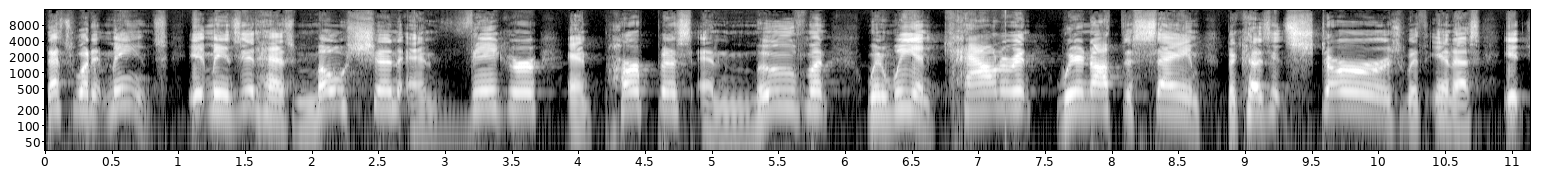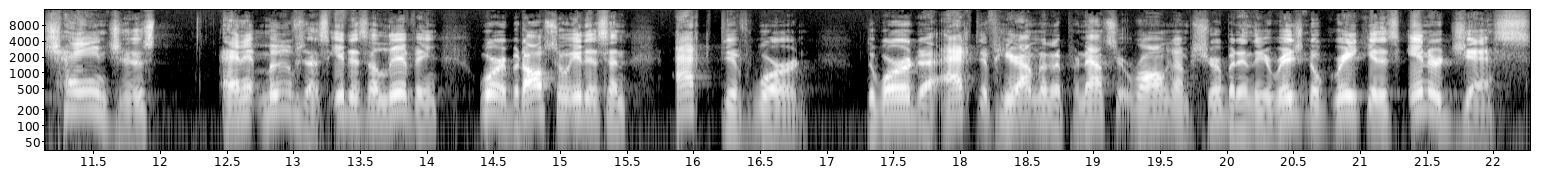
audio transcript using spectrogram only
that's what it means. It means it has motion and vigor and purpose and movement. When we encounter it, we're not the same because it stirs within us, it changes, and it moves us. It is a living word, but also it is an active word. The word uh, active here, I'm not going to pronounce it wrong, I'm sure, but in the original Greek, it is energes.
